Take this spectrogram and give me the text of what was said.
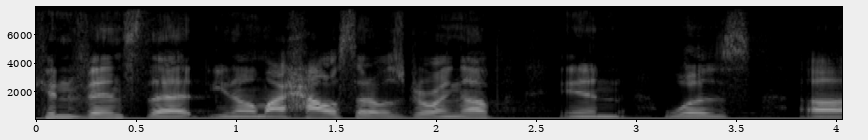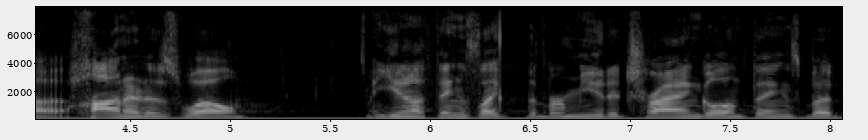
convinced that, you know, my house that I was growing up in was uh, haunted as well you know, things like the Bermuda Triangle and things, but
